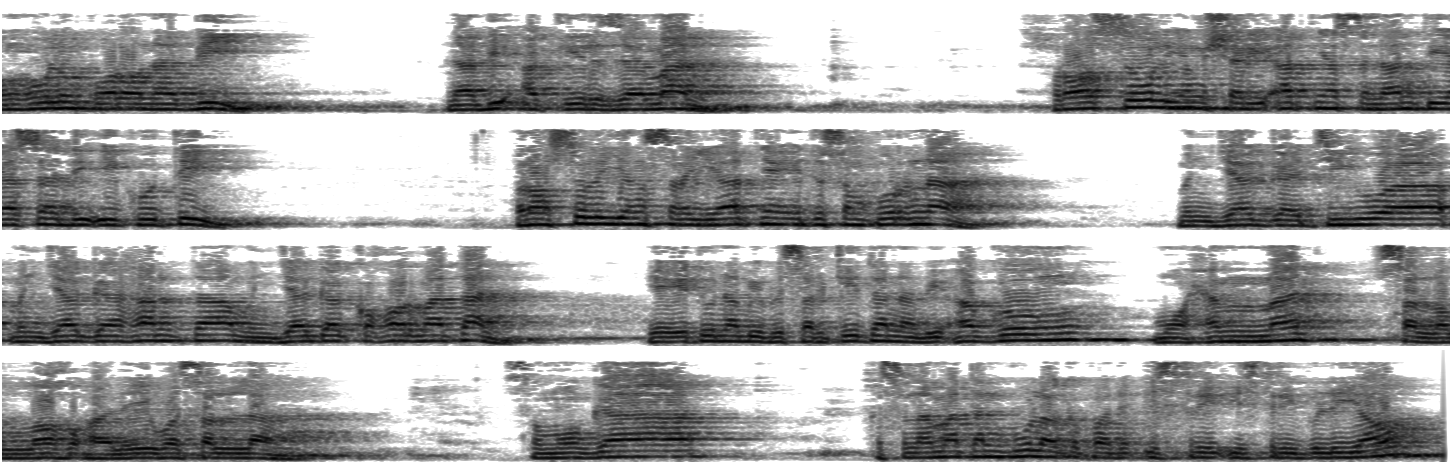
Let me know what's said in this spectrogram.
penghulu para nabi, nabi akhir zaman, Rasul yang syariatnya senantiasa diikuti. Rasul yang syariatnya itu sempurna. Menjaga jiwa, menjaga harta, menjaga kehormatan. Yaitu Nabi besar kita, Nabi Agung Muhammad Sallallahu Alaihi Wasallam. Semoga keselamatan pula kepada istri-istri beliau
